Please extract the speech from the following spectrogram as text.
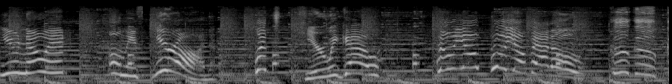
You know it. Only if you're on. Let's. Here we go. Puyo Puyo battle! Goo goo goo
